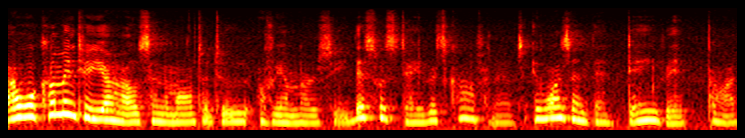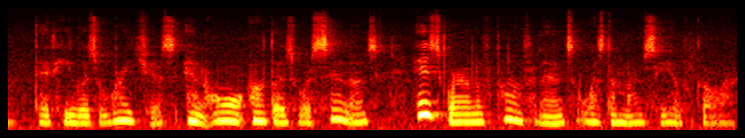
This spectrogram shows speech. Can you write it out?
I will come into your house in the multitude of your mercy. This was David's confidence. It wasn't that David thought that he was righteous and all others were sinners. His ground of confidence was the mercy of God.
